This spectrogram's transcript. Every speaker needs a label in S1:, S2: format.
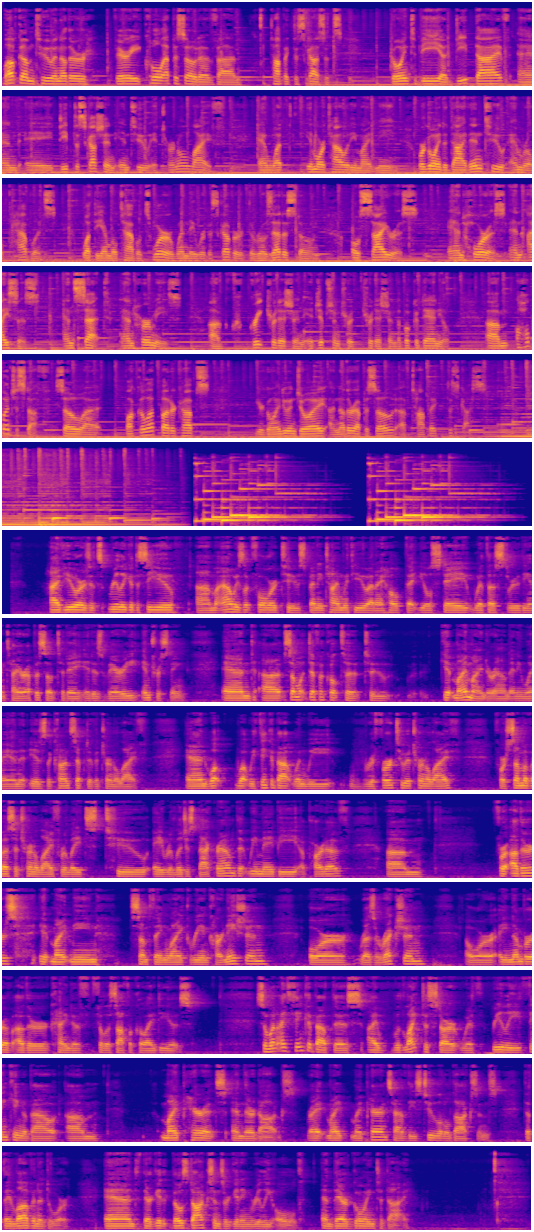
S1: Welcome to another very cool episode of um, Topic Discuss. It's going to be a deep dive and a deep discussion into eternal life and what immortality might mean. We're going to dive into emerald tablets, what the emerald tablets were when they were discovered, the Rosetta Stone, Osiris, and Horus, and Isis, and Set, and Hermes, uh, Greek tradition, Egyptian tra tradition, the book of Daniel, um, a whole bunch of stuff. So uh, buckle up, buttercups. You're going to enjoy another episode of Topic Discuss. Hi viewers, it's really good to see you. Um, I always look forward to spending time with you and I hope that you'll stay with us through the entire episode today. It is very interesting and uh, somewhat difficult to, to get my mind around anyway, and it is the concept of eternal life. And what, what we think about when we refer to eternal life, for some of us, eternal life relates to a religious background that we may be a part of. Um, for others, it might mean something like reincarnation or resurrection or a number of other kind of philosophical ideas. So when I think about this, I would like to start with really thinking about um, my parents and their dogs, right? My, my parents have these two little dachshunds that they love and adore. And they're get, those dachshunds are getting really old and they're going to die.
